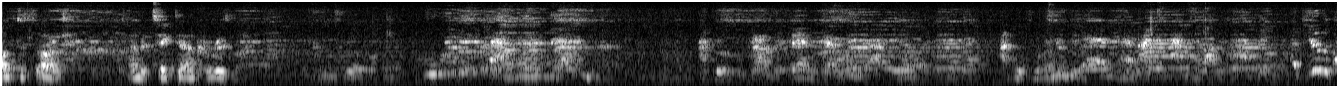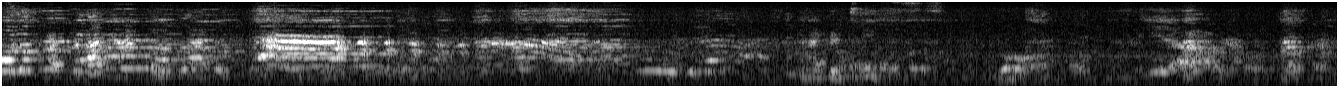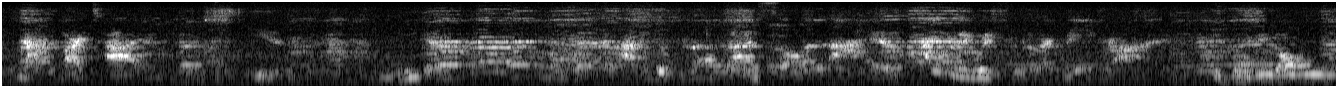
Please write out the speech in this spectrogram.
bomb's disarmed. Time to take down Charisma. Long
